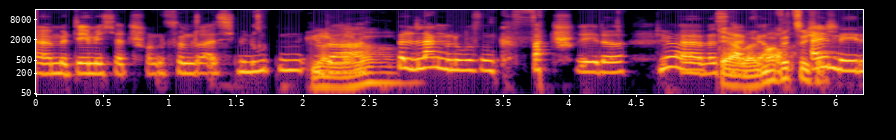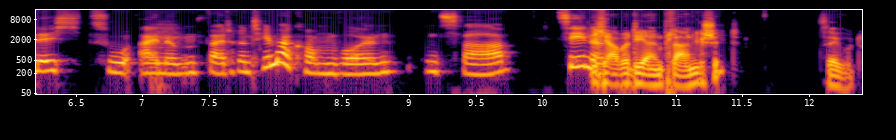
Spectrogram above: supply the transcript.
äh, mit dem ich jetzt schon 35 Minuten Lalala. über belanglosen Quatsch rede, Ja, äh, weshalb aber wir immer auch witzig ist. allmählich zu einem weiteren Thema kommen wollen. Und zwar Zähne. Ich habe dir einen Plan geschickt. Sehr gut.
